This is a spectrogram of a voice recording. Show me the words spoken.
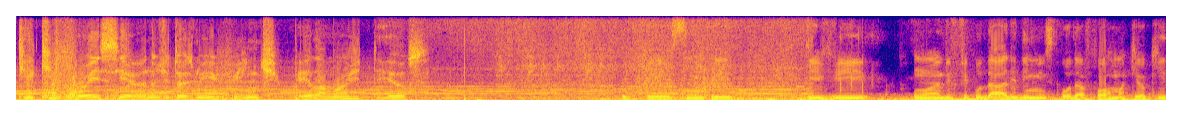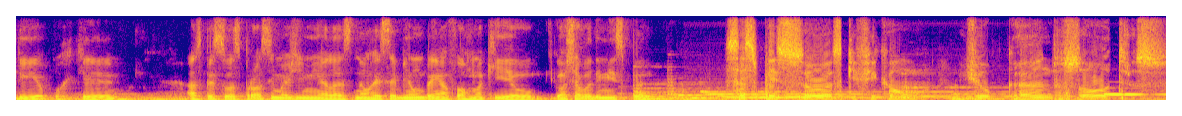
Que que foi esse ano de 2020? Pelo amor de Deus. Porque eu sempre tive uma dificuldade de me expor da forma que eu queria, porque as pessoas próximas de mim elas não recebiam bem a forma que eu gostava de me expor. Essas pessoas que ficam julgando os outros.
